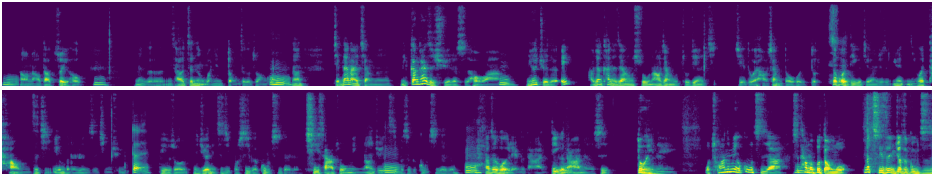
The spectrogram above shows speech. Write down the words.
嗯好，然后到最后，嗯那个你才会真正完全懂这个状况。嗯那简单来讲呢，你刚开始学的时候啊，嗯你会觉得，哎，好像看着这样的书，然后这样逐渐的解解读，哎，好像都会对。这会有第一个阶段，就是因为你会套你自己原本的认知进去。对譬如说，你觉得你自己不是一个固执的人，七煞作命，然后你觉得你自己不是个固执的人，嗯那这会有两个答案。第一个答案呢、是，对呢，我从来都没有固执啊，是他们不懂我。那其实你就是固执。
